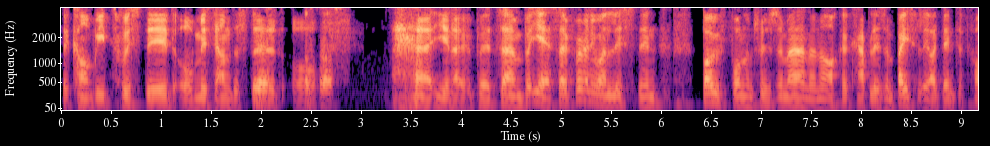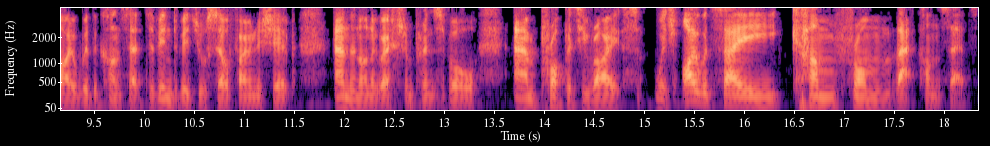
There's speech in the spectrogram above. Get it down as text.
that can't be twisted or misunderstood yes, or you know, but um, but yeah. So for anyone listening, both voluntarism and anarcho-capitalism basically identify with the concept of individual self-ownership and the non-aggression principle and property rights, which I would say come from that concept.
